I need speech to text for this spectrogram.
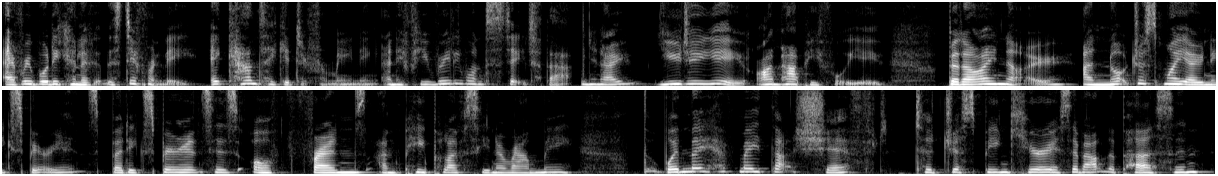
everybody can look at this differently. It can take a different meaning. And if you really want to stick to that you know you do you. I'm happy for you but I know, and not just my own experience, but experiences of friends and people I've seen around me, that when they have made that shift to just being curious about the person,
